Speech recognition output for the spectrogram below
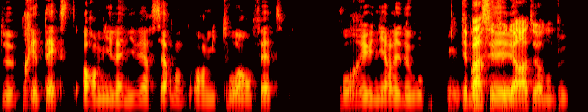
de prétexte, hormis l'anniversaire, donc hormis toi, en fait, pour réunir les deux groupes. T'es pas assez fédérateur non plus.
